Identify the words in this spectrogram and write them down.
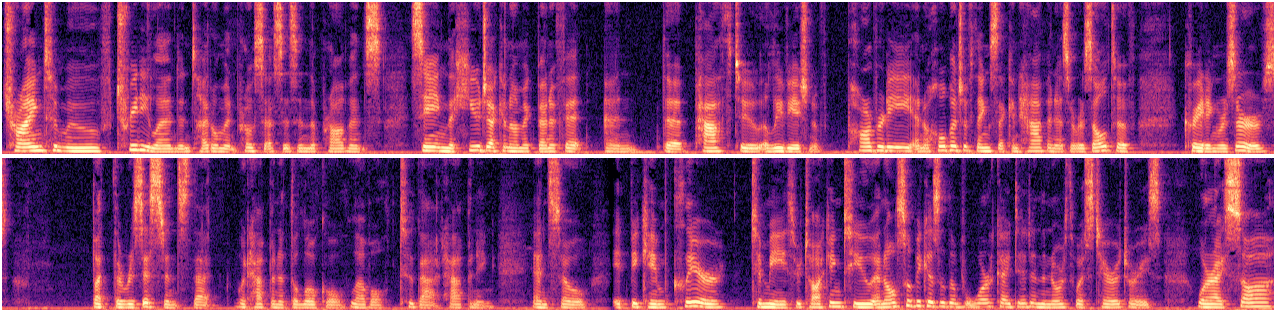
trying to move treaty land entitlement processes in the province, seeing the huge economic benefit and the path to alleviation of poverty and a whole bunch of things that can happen as a result of creating reserves, but the resistance that would happen at the local level to that happening. And so it became clear to me through talking to you, and also because of the work I did in the Northwest Territories, where I saw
